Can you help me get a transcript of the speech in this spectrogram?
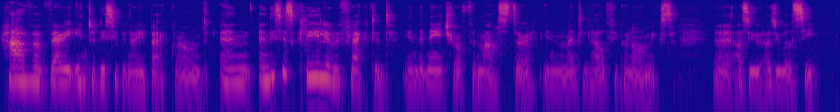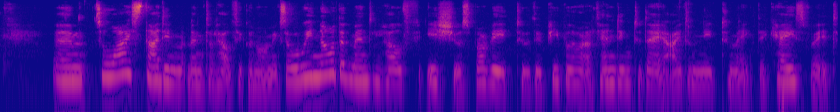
have a very interdisciplinary background. And, and this is clearly reflected in the nature of the master in mental health economics, uh, as, you, as you will see. Um, so why study mental health economics? Well, we know that mental health issues, probably to the people who are attending today, I don't need to make the case for it,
